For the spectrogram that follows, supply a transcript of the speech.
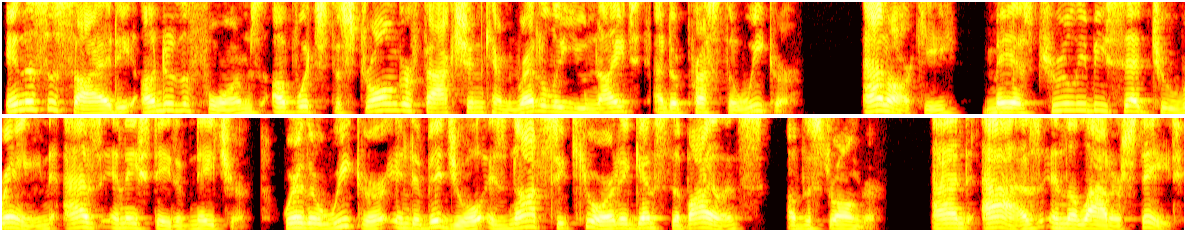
In a society under the forms of which the stronger faction can readily unite and oppress the weaker, anarchy may as truly be said to reign as in a state of nature, where the weaker individual is not secured against the violence of the stronger, and as in the latter state,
